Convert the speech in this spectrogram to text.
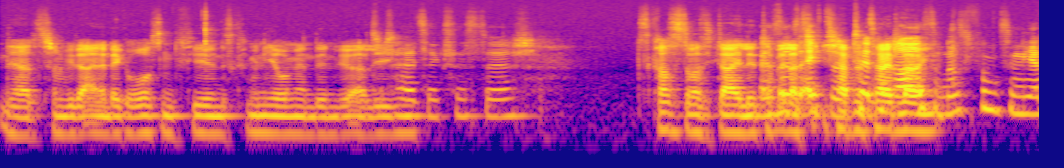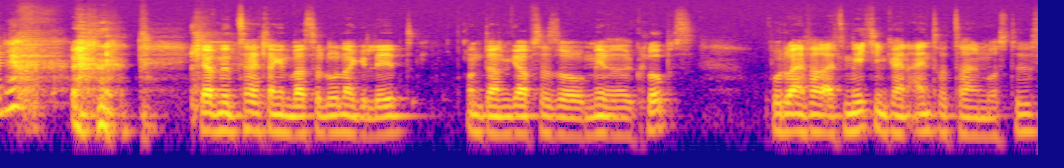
Ja, das ist schon wieder eine der großen, vielen Diskriminierungen, denen wir erliegen. Total sexistisch. Das krasseste, was ich da erlebt habe, ich so habe eine Zeit lang. Und das funktioniert. ich habe eine Zeit lang in Barcelona gelebt und dann gab es da so mehrere Clubs, wo du einfach als Mädchen keinen Eintritt zahlen musstest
